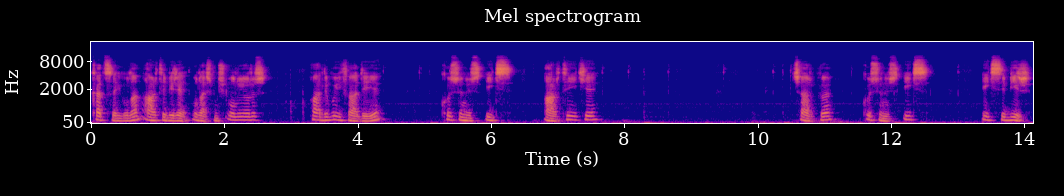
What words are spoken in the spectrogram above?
katsayı olan artı 1'e ulaşmış oluyoruz. O halde bu ifadeyi kosinüs x artı 2 çarpı kosinüs x eksi 1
